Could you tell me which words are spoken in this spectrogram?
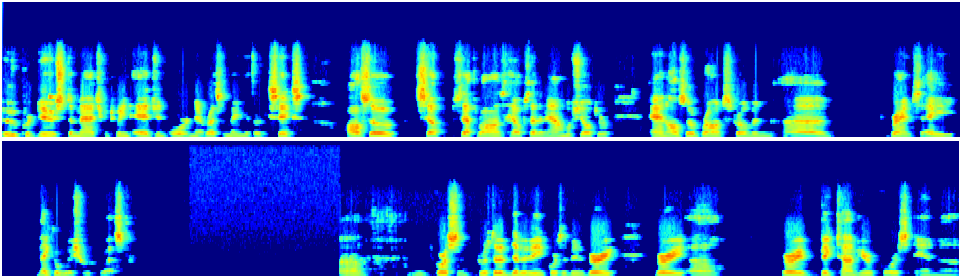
who produced the match between Edge and Orton at WrestleMania 36. Also, Seth, Seth Rollins helps at an animal shelter, and also Braun Strowman uh, grants a Make-A-Wish request. Uh, of course, of course, WWE, of course, has been very, very, uh, very big time here, of course, in uh,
